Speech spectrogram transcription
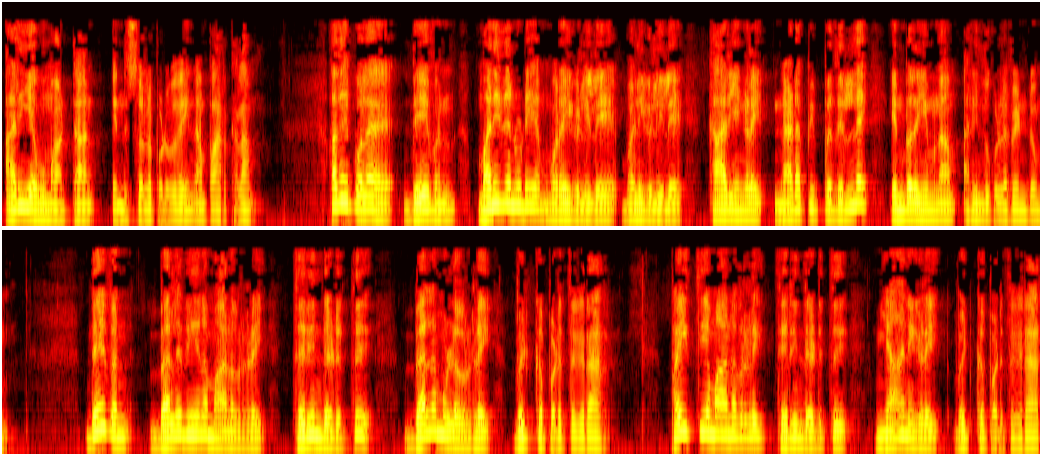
அறியவும் மாட்டான் என்று சொல்லப்படுவதை நாம் பார்க்கலாம். அதேபோல தேவன் மனிதனுடைய முறைகளிலே வழிகளிலே காரியங்களை நடப்பிப்பதில்லை என்பதையும் நாம் அறிந்து கொள்ள வேண்டும். தேவன் பலவீனமானவர்களை தெரிந்தெடுத்து பலமுள்ளவர்களை வெட்கப்படுத்துகிறார். பைத்தியமானவர்களை தெரிந்தெடுத்து ஞானிகளை வெட்கப்படுத்துகிறார்.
